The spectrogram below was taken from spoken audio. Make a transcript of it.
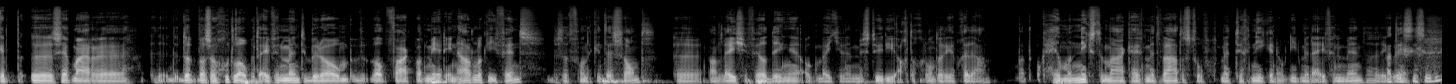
heb uh, zeg maar, uh, dat was een goed lopend evenementenbureau, wel vaak wat meer inhoudelijke events. Dus dat vond ik interessant. Uh, dan lees je veel dingen, ook een beetje mijn studieachtergrond dat ik heb gedaan. Wat ook helemaal niks te maken heeft met waterstof of met techniek en ook niet met evenementen. Wat ik ben, is die studie?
